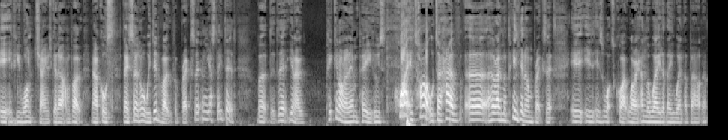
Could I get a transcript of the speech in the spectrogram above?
I- If you want change, get out and vote. Now, of course, they're saying, "Oh, we did vote for Brexit," and yes, they did. But you know, picking on an MP who's quite entitled to have uh, her own opinion on Brexit is, is what's quite worrying, and the way that they went about it.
